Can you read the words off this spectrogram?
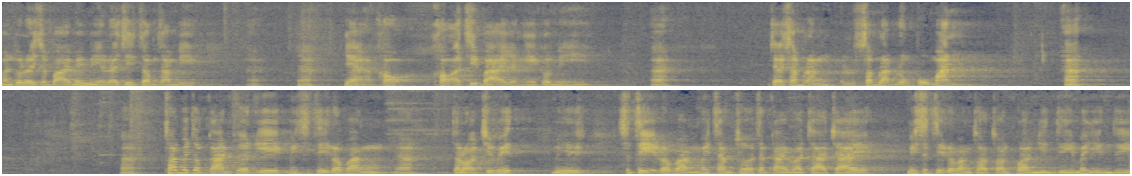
มันก็เลยสบายไม่มีอะไรที่ต้องทำอีกเนี่ยเขาเขาอธิบายอย่างนี้ก็มีอ่าแต่สำหรับสำหรับหลวงปู่มั่นฮะถ้าไม่ต้องการเกิดอีกมีสติระวังนะ ตลอดชีวิต มีสติระวังไม่ทำชั่วทางกายวาจาใจ มีสติระวังถอดถอนความยินดีไม่ยินดี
